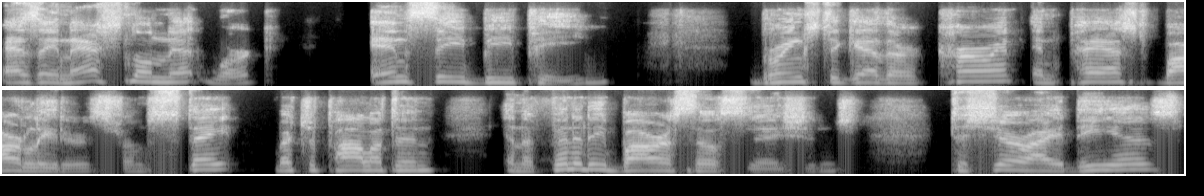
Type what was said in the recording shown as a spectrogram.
As a national network, NCBP brings together current and past bar leaders from state, metropolitan, and affinity bar associations to share ideas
